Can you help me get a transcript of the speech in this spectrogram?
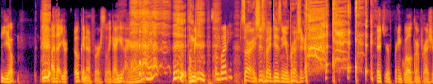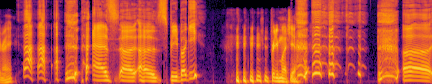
Yep. I thought you were joking at first. Like, are you, are you all right, man? Want me to somebody? Sorry, it's just my Disney impression. That's your Frank Welker impression, right? As uh, uh, Speed Buggy. Pretty much, yeah. Uh,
